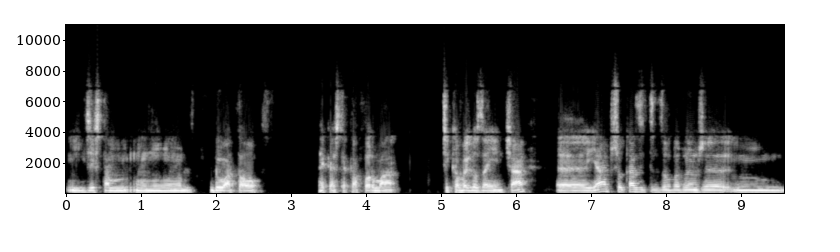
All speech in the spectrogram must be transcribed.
i gdzieś tam mm, była to jakaś taka forma ciekawego zajęcia. E, ja przy okazji też zauważyłem, że mm,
